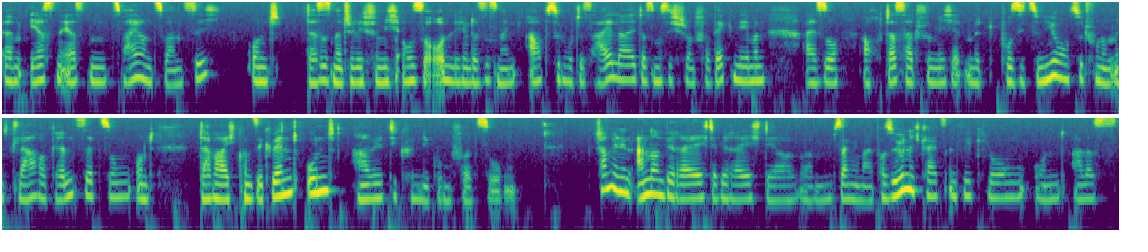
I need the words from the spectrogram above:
ähm, 1.1.22 und das ist natürlich für mich außerordentlich und das ist mein absolutes Highlight. Das muss ich schon vorwegnehmen. Also auch das hat für mich mit Positionierung zu tun und mit klarer Grenzsetzung und da war ich konsequent und habe die Kündigung vollzogen. Schauen wir in den anderen Bereich, der Bereich der, ähm, sagen wir mal, Persönlichkeitsentwicklung und alles,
